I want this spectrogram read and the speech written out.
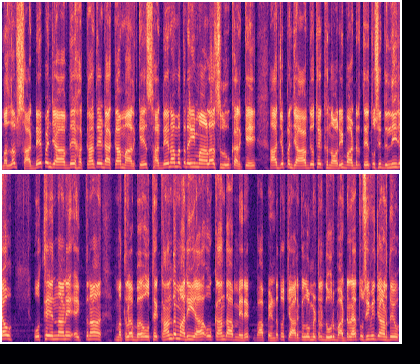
ਮਤਲਬ ਸਾਡੇ ਪੰਜਾਬ ਦੇ ਹੱਕਾਂ ਤੇ ਡਾਕਾ ਮਾਰ ਕੇ, ਸਾਡੇ ਨਾਲ ਮਤਰੇਈ ਮਾਂ ਵਾਲਾ ਸਲੂਕ ਕਰਕੇ, ਅੱਜ ਪੰਜਾਬ ਦੇ ਉੱਥੇ ਖਨੌਰੀ ਬਾਰਡਰ ਤੇ ਤੁਸੀਂ ਦਿੱਲੀ ਜਾਓ ਉੱਥੇ ਇਹਨਾਂ ਨੇ ਇਤਨਾ ਮਤਲਬ ਉੱਥੇ ਕੰਧ ਮਾਰੀ ਆ, ਉਹ ਕੰਧ ਆ ਮੇਰੇ ਆ ਪਿੰਡ ਤੋਂ 4 ਕਿਲੋਮੀਟਰ ਦੂਰ ਬਾਰਡਰ ਹੈ, ਤੁਸੀਂ ਵੀ ਜਾਣਦੇ ਹੋ।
